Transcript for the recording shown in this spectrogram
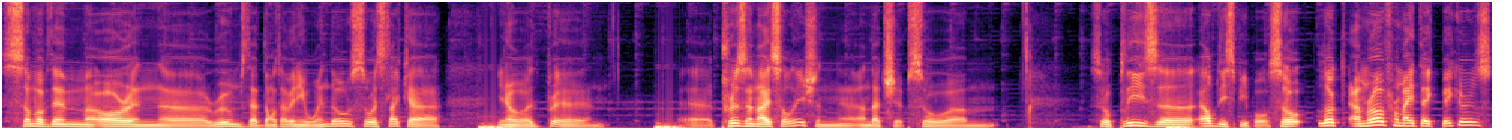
Some of them are in uh, rooms that don't have any windows, so it's like a, you know, a, uh, uh, prison isolation uh, on that ship. So, um, so please uh, help these people. So, look, I'm Rob from High Tech Pickers.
